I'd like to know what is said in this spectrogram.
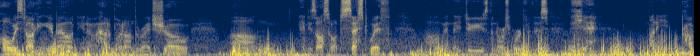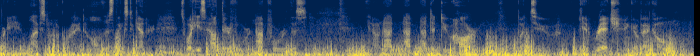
always talking about, you know, how to put on the right show, um, and he's also obsessed with, um, and they do use the Norse word for this, fje, money, property, livestock, right? All those things together. It's what he's out there for, not for this, you know, not, not, not to do harm, but to get rich and go back home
